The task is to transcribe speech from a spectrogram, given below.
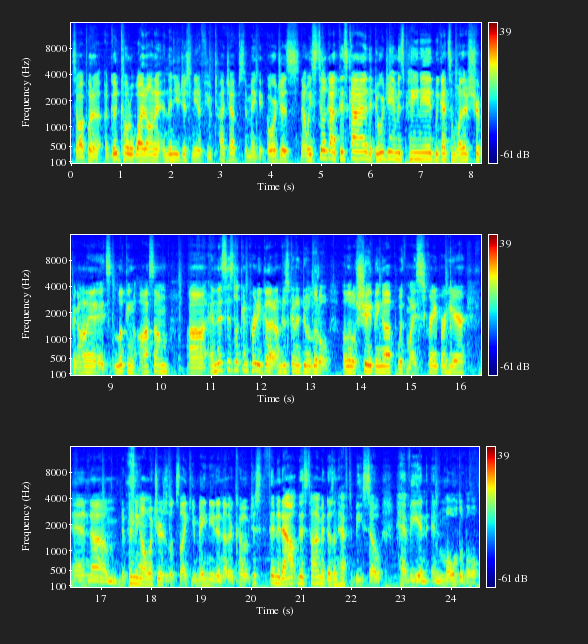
So I put a, a, good coat of white on it and then you just need a few touch ups to make it gorgeous. Now we still got this guy, the door jamb is painted. We got some weather stripping on it. It's looking awesome. Uh, and this is looking pretty good. I'm just gonna do a little a little shaping up with my scraper here and um, depending on what yours looks like you may need another coat. Just thin it out this time. It doesn't have to be so heavy and, and moldable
